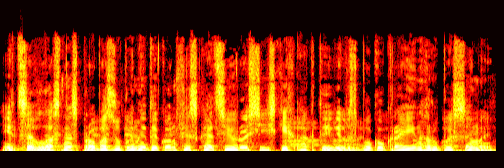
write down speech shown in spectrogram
І це власне спроба зупинити конфіскацію російських активів з боку країн Групи Семи.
